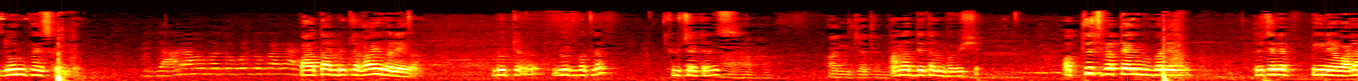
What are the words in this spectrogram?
दो रूप है इसके अंदर। पाता लुट लगा ही बनेगा। लुट लुट मतलब फ्यूचर टेंस अनद्यतन भविष्य। और त्रिच प्रत्यय रूप बनेगा। त्रिच ने पीने वाला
